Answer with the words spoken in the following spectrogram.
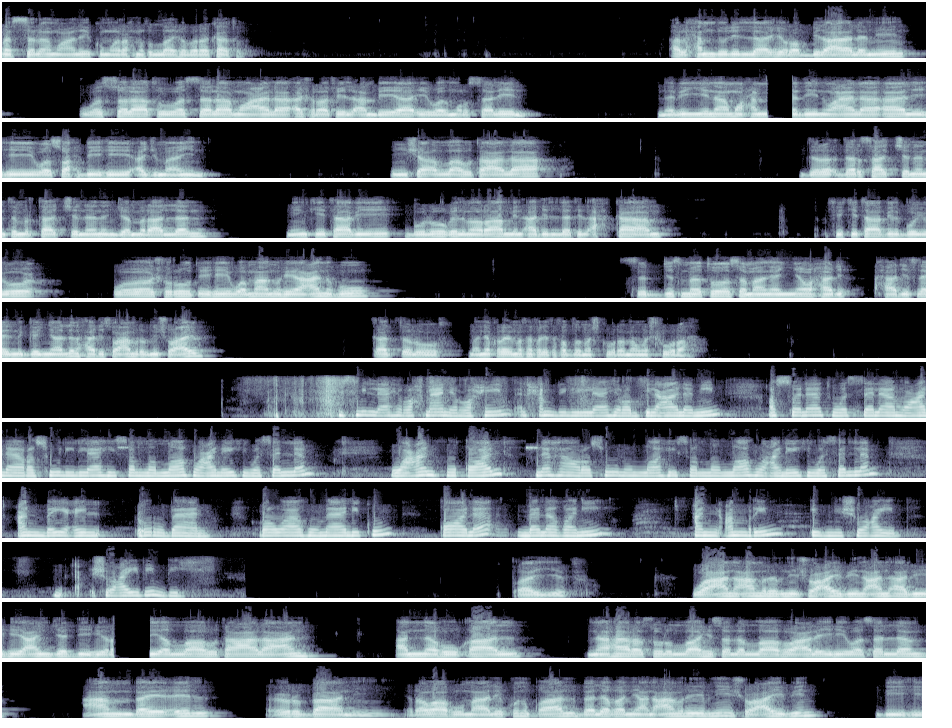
السلام عليكم ورحمة الله وبركاته. الحمد لله رب العالمين والصلاة والسلام على أشرف الأنبياء والمرسلين نبينا محمد وعلى آله وصحبه أجمعين. إن شاء الله تعالى ደርሳችንን ትምርታችንን እንጀምራለን من كتاب بلوغ المرام من أدلة الأحكام في كتاب البيوع وشروطه وما نهي عنه 680ኛው ሐዲስ ላይ እንገኛለን ሐዲሱ عمرو بن شعيب ቀጥሉ من يقرأ المثل فليتفضل مشكورا او مشكوره بسم الله الرحمن الرحيم. الحمد لله رب العالمين. الصلاة والسلام على رسول الله صلى الله عليه وسلم. وعنه قال نهى رسول الله صلى الله عليه وسلم عن بيع العربان. رواه مالك. قال بلغني عن عمرو بن شعيب شعيب به. طيب. وعن عمرو بن شعيب عن أبيه عن جده رضي الله تعالى عنه أنه قال نهى رسول الله صلى الله عليه وسلم عن بيع العرباني رواه مالك قال بلغني عن عمرو بن شعيب به.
